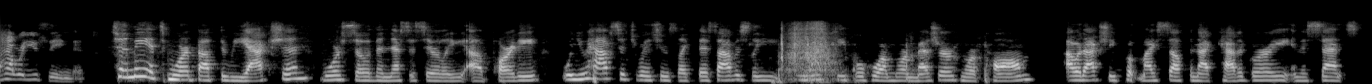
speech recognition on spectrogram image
how are you seeing this? To me, it's more about the reaction more so than necessarily a party. When you have situations like this, obviously you need people who are more measured, more calm. I would actually put myself in that category in a sense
